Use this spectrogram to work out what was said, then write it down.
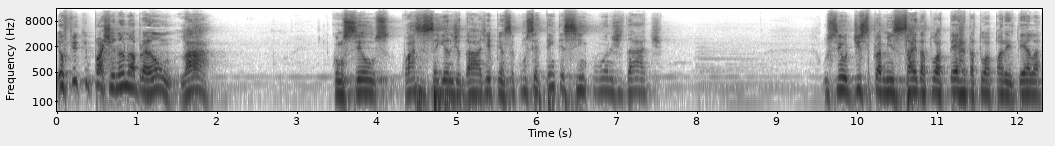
eu fico imaginando Abraão lá, com seus quase 100 anos de idade, e pensa, com 75 anos de idade. O Senhor disse para mim: sai da tua terra, da tua parentela,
